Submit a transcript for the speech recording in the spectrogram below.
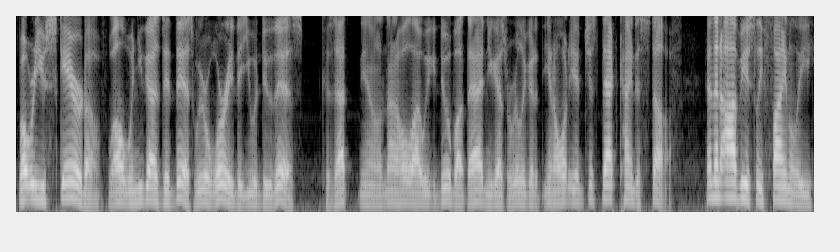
What were you scared of? Well, when you guys did this, we were worried that you would do this because that you know there's not a whole lot we could do about that, and you guys were really good at you know what just that kind of stuff. And then obviously, finally,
